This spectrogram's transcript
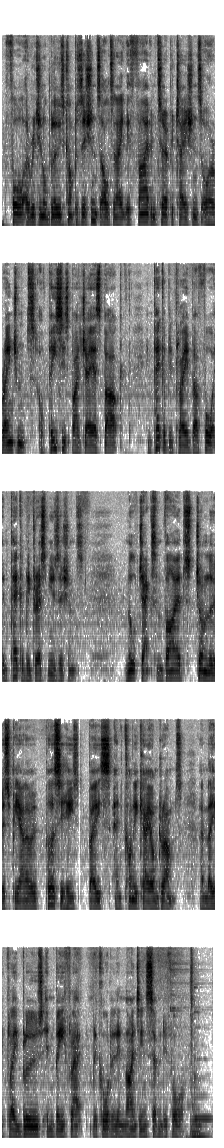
Four original blues compositions alternate with five interpretations or arrangements of pieces by J.S. Bach, impeccably played by four impeccably dressed musicians. Milt Jackson vibes, John Lewis piano, Percy Heath bass, and Connie Kay on drums, and they play blues in B flat, recorded in 1974.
